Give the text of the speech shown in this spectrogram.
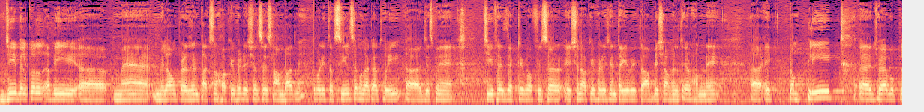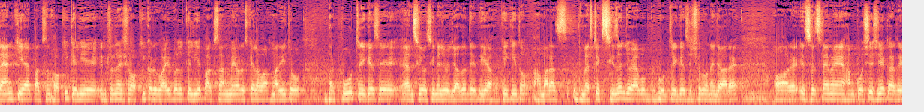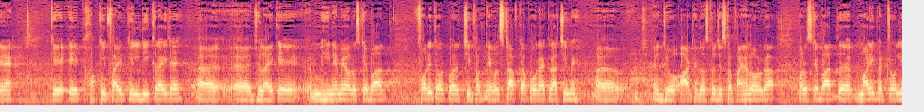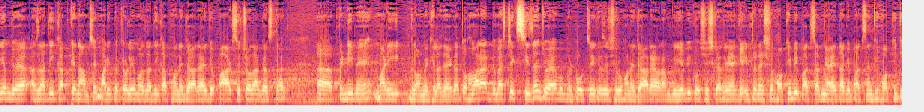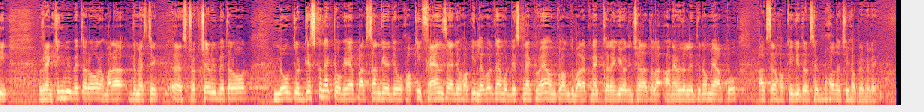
जी बिल्कुल। अभी आ, मैं मिला हूँ प्रेसिडेंट पाकिस्तान हॉकी फेडरेशन से इस्लामाबाद में। बड़ी तफसील से मुलाकात हुई जिसमें chief executive officer Asian hockey federation Tayyab Ikram भी शामिल थे और हमने एक कंप्लीट जो है वो प्लान किया है पाकिस्तान हॉकी के लिए इंटरनेशनल हॉकी को रिवाइवल के लिए पाकिस्तान में। और उसके अलावा हमारी जो भरपूर तरीके से एनसीओसी ने जो इजाज़त दे दिया हॉकी की तो हमारा डोमेस्टिक सीज़न जो है वो भरपूर तरीके से शुरू होने जा रहा है। और इस सिलसिले में हम कोशिश ये कर रहे हैं कि एक हॉकी फाइव की लीग कराई जाए जुलाई के महीने में और उसके बाद फौरी तौर पर chief of naval staff cup हो रहा है कराची में जो 8 अगस्त को जिसका फाइनल होगा और उसके बाद माड़ी पेट्रोलियम जो है आज़ादी कप के नाम से माड़ी पेट्रोलियम आज़ादी कप होने जा रहा है, जो 8 से 14 अगस्त तक पिंडी में माड़ी ग्राउंड में खेला जाएगा। तो हमारा डोमेस्टिक सीज़न जो है, वो भरपूर तरीके से शुरू होने जा रहा है और हम ये भी कोशिश कर रहे हैं कि इंटरनेशनल हॉकी भी पाकिस्तान में आए ताकि पाकिस्तान की हॉकी की रैंकिंग भी बेहतर हो और हमारा डोमेस्टिक स्ट्रक्चर भी बेहतर हो और लोग जो डिसकनेक्ट हो गए हैं, पाकिस्तान के जो हॉकी फैंस हैं, जो हॉकी लवर्स हैं, वो डिसकनेक्ट हुए हैं। उनको हम दोबारा कनेक्ट करेंगे और इन ताला आने वाले दिनों में आपको पाकिस्तान हॉकी की तरफ़ से बहुत अच्छी खबरें मिलेंगी।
